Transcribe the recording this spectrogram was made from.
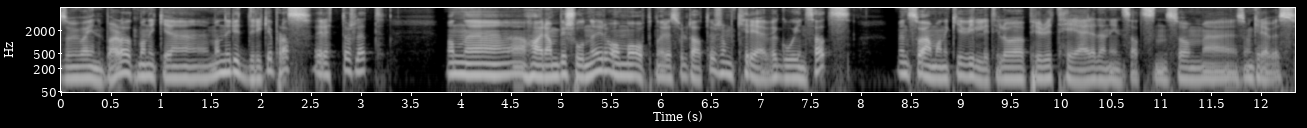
som vi var inne på her, at man, ikke, man rydder ikke plass, rett og slett. Man uh, har ambisjoner om å oppnå resultater som krever god innsats, men så er man ikke villig til å prioritere den innsatsen som, uh, som kreves.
